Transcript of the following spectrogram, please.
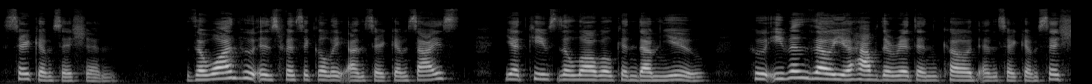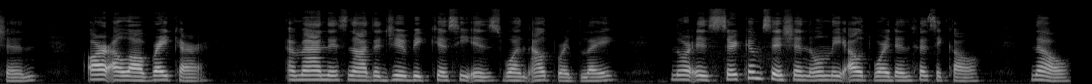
circumcision? The one who is physically uncircumcised, yet keeps the law, will condemn you, who, even though you have the written code and circumcision, are a lawbreaker. A man is not a Jew because he is one outwardly, nor is circumcision only outward and physical. No,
